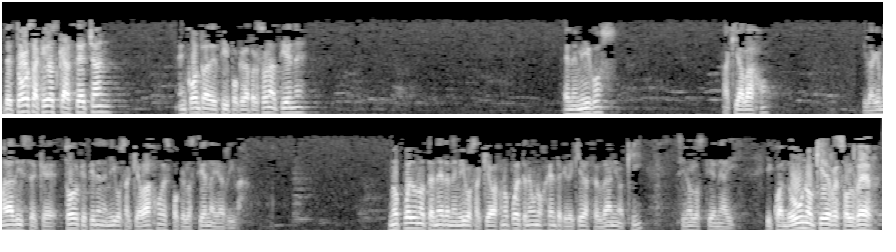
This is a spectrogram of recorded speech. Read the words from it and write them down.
de todos aquellos que acechan en contra de ti, porque la persona tiene enemigos aquí abajo. Y la Gemara dice que todo el que tiene enemigos aquí abajo es porque los tiene ahí arriba. No puede uno tener enemigos aquí abajo, no puede tener uno gente que le quiera hacer daño aquí si no los tiene ahí. Y cuando uno quiere resolver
